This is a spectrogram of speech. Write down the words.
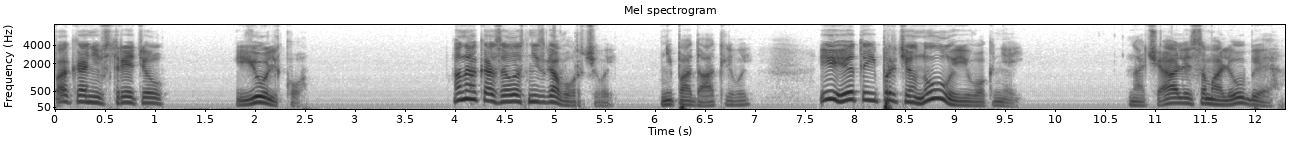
пока не встретил Юльку. Она оказалась несговорчивой, неподатливой, и это и протянуло его к ней. Вначале самолюбие,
